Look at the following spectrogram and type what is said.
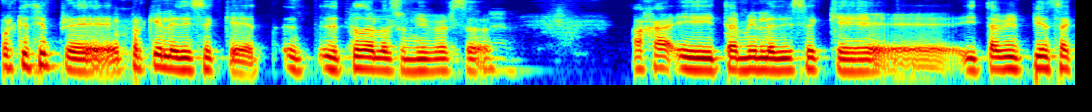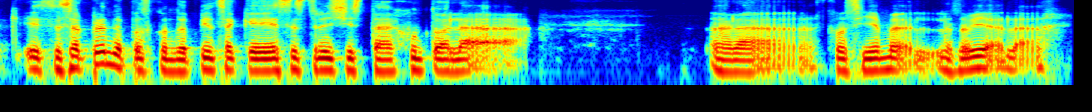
Porque siempre. Porque le dice que de todos los universos. Ajá, y también le dice que. Y también piensa que. Se sorprende, pues, cuando piensa que ese Strange está junto a la. A la. ¿Cómo se llama? La novia. La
